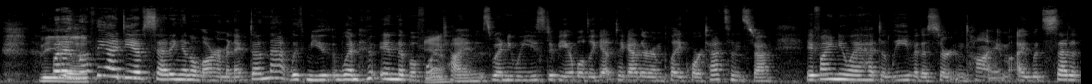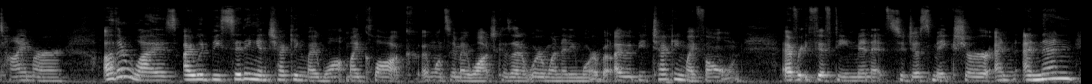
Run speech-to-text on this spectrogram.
the But I uh, love the idea of setting an alarm, and I've done that with music when in the before Yeah. times when we used to be able to get together and play quartets and stuff. If I knew I had to leave at a certain time, I would set a timer. Otherwise, I would be sitting and checking my wa- my clock. I won't say my watch because I don't wear one anymore, but I would be checking my phone every 15 minutes to just make sure. And and then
